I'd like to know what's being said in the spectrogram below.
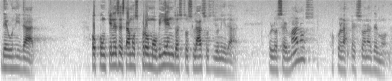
de unidad o con quienes estamos promoviendo estos lazos de unidad, con los hermanos o con las personas del mundo.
